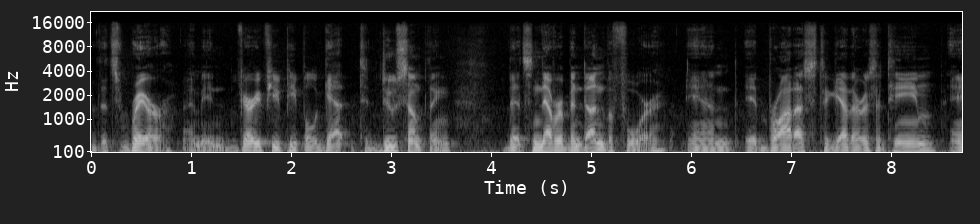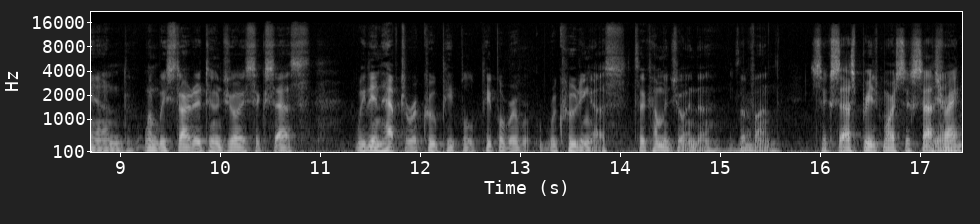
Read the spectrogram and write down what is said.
that's rare. I mean, very few people get to do something that's never been done before. And it brought us together as a team. And when we started to enjoy success, we didn't have to recruit people. People were recruiting us to come and join the, the mm-hmm. fun. Success breeds more success, Yeah. right?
